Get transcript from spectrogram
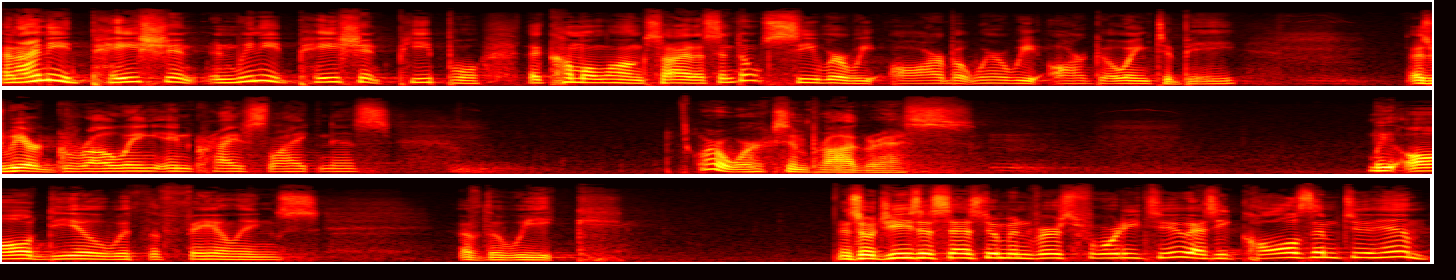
And I need patient, and we need patient people that come alongside us and don't see where we are, but where we are going to be as we are growing in Christ's likeness or works in progress. We all deal with the failings of the weak. And so Jesus says to him in verse 42 as he calls them to him,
